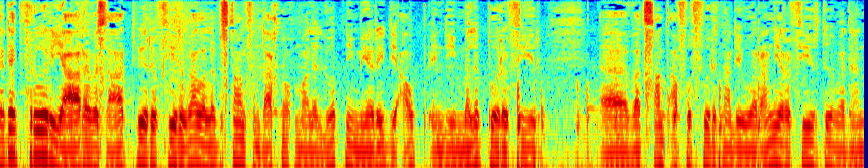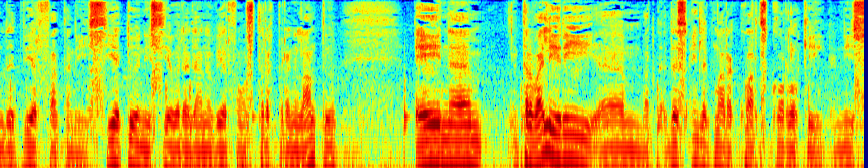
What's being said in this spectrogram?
dit het vroeër jare was daar twee riviere wel hulle bestaan vandag nog maar hulle loop nie meer die Alp en die Millepo rivier uh wat sand afgevoer het na die Oranje rivier toe wat dan dit weer vat aan die see toe en die see wat dit dan nou weer vir ons terugbring land toe. En ehm um, terwyl hierdie ehm um, wat dis eintlik maar 'n kwartskorreltjie nuus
